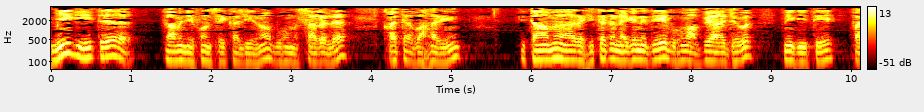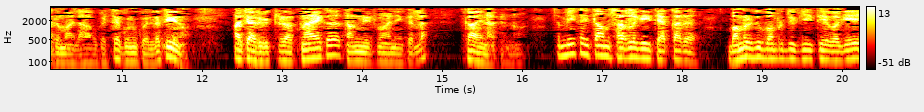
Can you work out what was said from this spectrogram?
මේ ගීතය ගාමිණී ෆොන්සේකා ලියනවා බොහොම සරල කට වහරින් ඊටාම අර හිතට නැගෙන දේ බොහොම අව්‍යාජව මේ ගීතේ පදමාලාවකට ගුණ කරලා තියෙනවා. ආචාර්ය වික්ටර් රත්නායක තනු නිර්මාණය කරලා ගායනා කරනවා. මේක ඊටාම සරල ගීතයක් අර බඹරුදු බඹරුදු ගීතයේ වගේ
